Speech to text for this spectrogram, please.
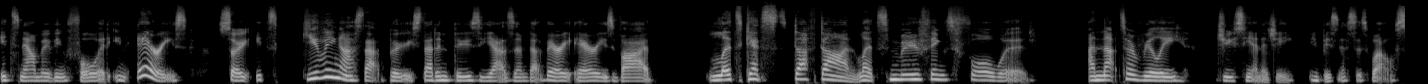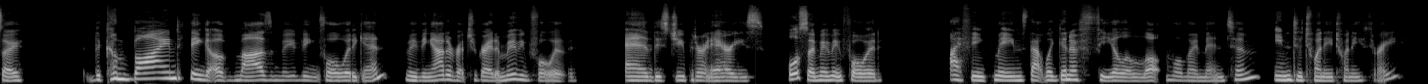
it's now moving forward in Aries. So it's giving us that boost, that enthusiasm, that very Aries vibe. Let's get stuff done. Let's move things forward. And that's a really juicy energy in business as well. So the combined thing of Mars moving forward again, moving out of retrograde and moving forward, and this Jupiter and Aries also moving forward, I think means that we're going to feel a lot more momentum into 2023.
